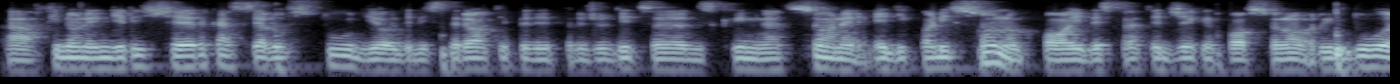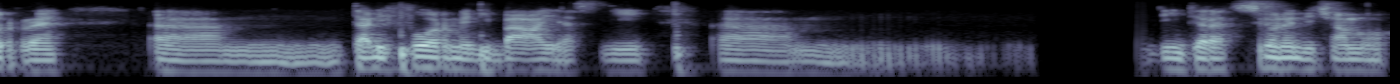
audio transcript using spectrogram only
uh, filone di ricerca sia lo studio degli stereotipi del pregiudizio e della discriminazione e di quali sono poi le strategie che possono ridurre um, tali forme di bias, di, um, di interazione diciamo,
